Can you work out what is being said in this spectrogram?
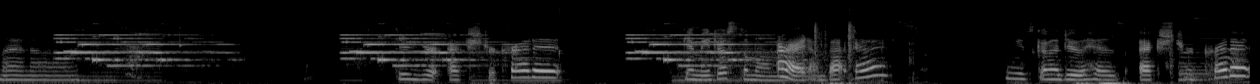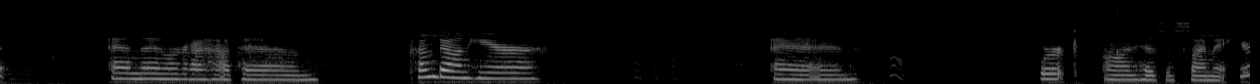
And uh, do your extra credit. Give me just a moment. Alright, I'm back, guys. He's gonna do his extra credit. And then we're gonna have him come down here. And work on his assignment here.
